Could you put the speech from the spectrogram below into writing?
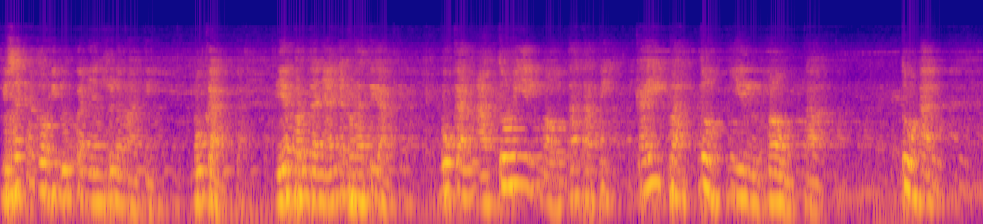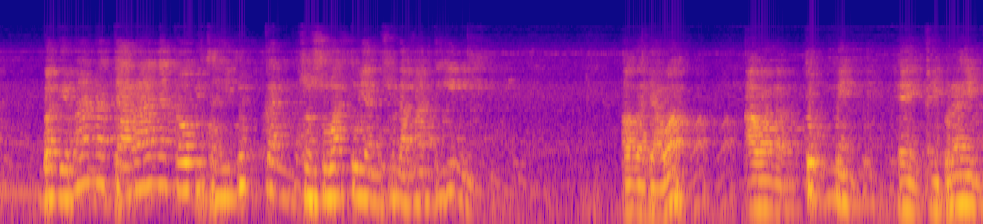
Bisakah kau hidupkan yang sudah mati? Bukan. Dia pertanyaannya perhatikan. Bukan atuhil mauta, tapi kaifatuhil mauta. Tuhan, Bagaimana caranya kau bisa hidupkan sesuatu yang sudah mati ini? Allah jawab, awalam tu'min, hei Ibrahim,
